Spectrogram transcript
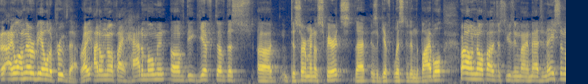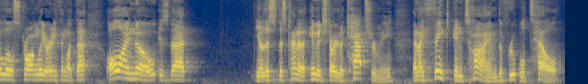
I will never be able to prove that, right? I don't know if I had a moment of the gift of this uh, discernment of spirits. That is a gift listed in the Bible. Or I don't know if I was just using my imagination a little strongly or anything like that. All I know is that, you know, this, this kind of image started to capture me. And I think in time, the fruit will tell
